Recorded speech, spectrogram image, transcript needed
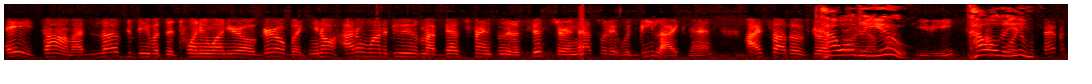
Hey, Tom, I'd love to be with a 21-year-old girl, but, you know, I don't want to be with my best friend's little sister, and that's what it would be like, man. I saw those girls How old are you? TV. How I'm old are you? 47.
